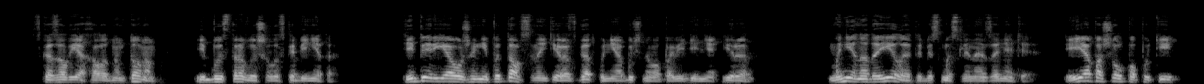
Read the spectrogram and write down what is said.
— сказал я холодным тоном, и быстро вышел из кабинета. Теперь я уже не пытался найти разгадку необычного поведения Ирен. Мне надоело это бессмысленное занятие, и я пошел по пути,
